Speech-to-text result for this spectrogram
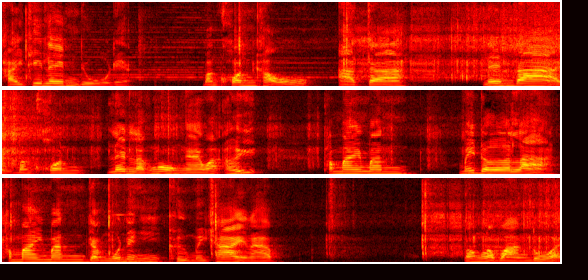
ใครที่เล่นอยู่เนี่ย บางคนเขาอาจจะเล่นได้ บางคนเล่นแล้วงงไงว่า เฮ้ยทำไมมัน ไม่เดินล่ะทำไมมันอย่างงู้นอย่างนี้คือไม่ใช่นะครับ ต้องระวังด้วย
